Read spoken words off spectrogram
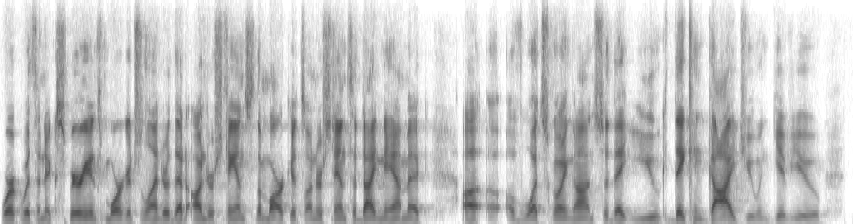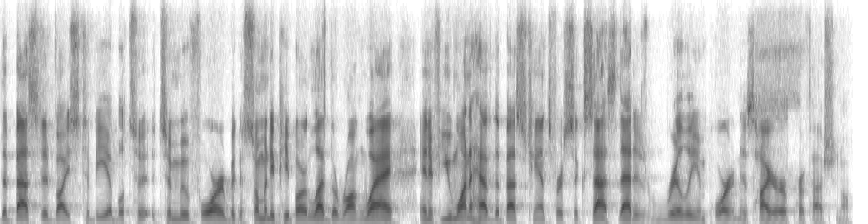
work with an experienced mortgage lender that understands the markets, understands the dynamic uh, of what's going on so that you they can guide you and give you the best advice to be able to to move forward because so many people are led the wrong way and if you want to have the best chance for success that is really important is hire a professional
